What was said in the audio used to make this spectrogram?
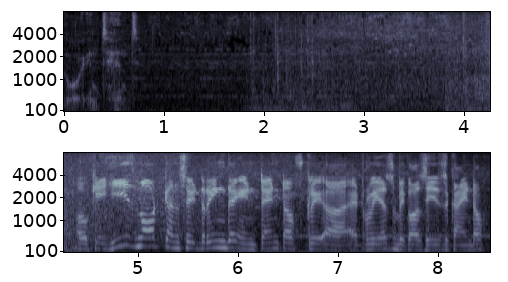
your intent. Okay, he is not considering the intent of uh, Atreus because he is kind of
